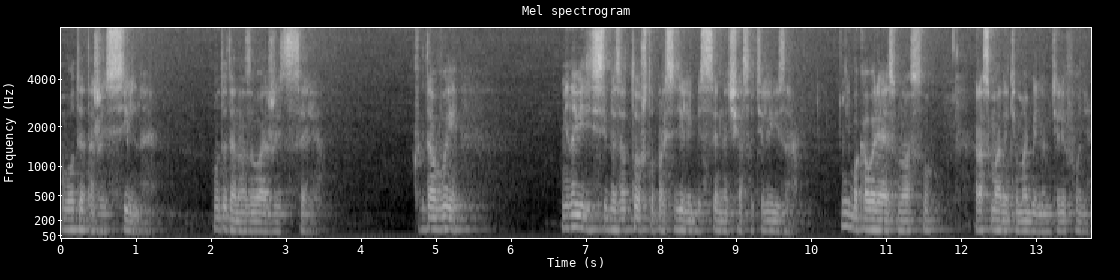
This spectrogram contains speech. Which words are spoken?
Вот это жизнь сильная. Вот это я называю жизнь с целью. Когда вы ненавидите себя за то, что просидели бесцельно час у телевизора, либо ковыряясь в носу, рассматриваете в мобильном телефоне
